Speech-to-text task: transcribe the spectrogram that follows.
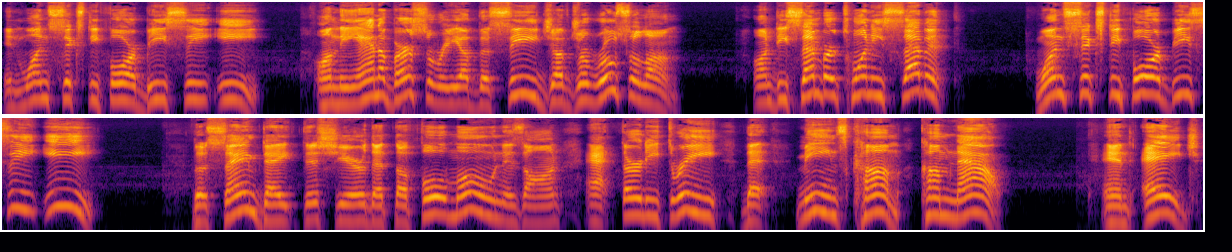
in 164 BCE on the anniversary of the siege of Jerusalem on December 27th, 164 BCE. The same date this year that the full moon is on at 33, that means come, come now. And age,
